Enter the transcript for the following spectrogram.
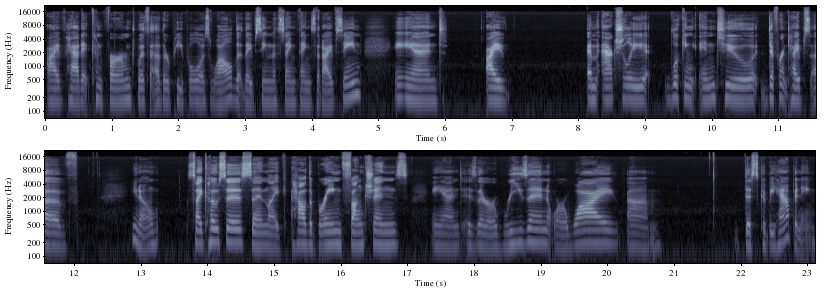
I've had it confirmed with other people as well that they've seen the same things that I've seen. And I am actually looking into different types of, you know, psychosis and like how the brain functions. And is there a reason or why um, this could be happening?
